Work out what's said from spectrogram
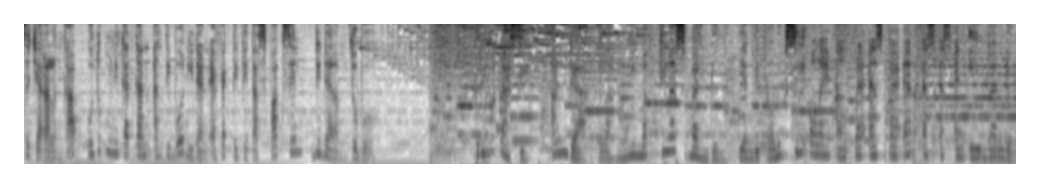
secara lengkap untuk meningkatkan antibodi dan efektivitas vaksin di dalam tubuh. Terima kasih Anda telah menyimak kilas Bandung yang diproduksi oleh LPSPR SSNI Bandung.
